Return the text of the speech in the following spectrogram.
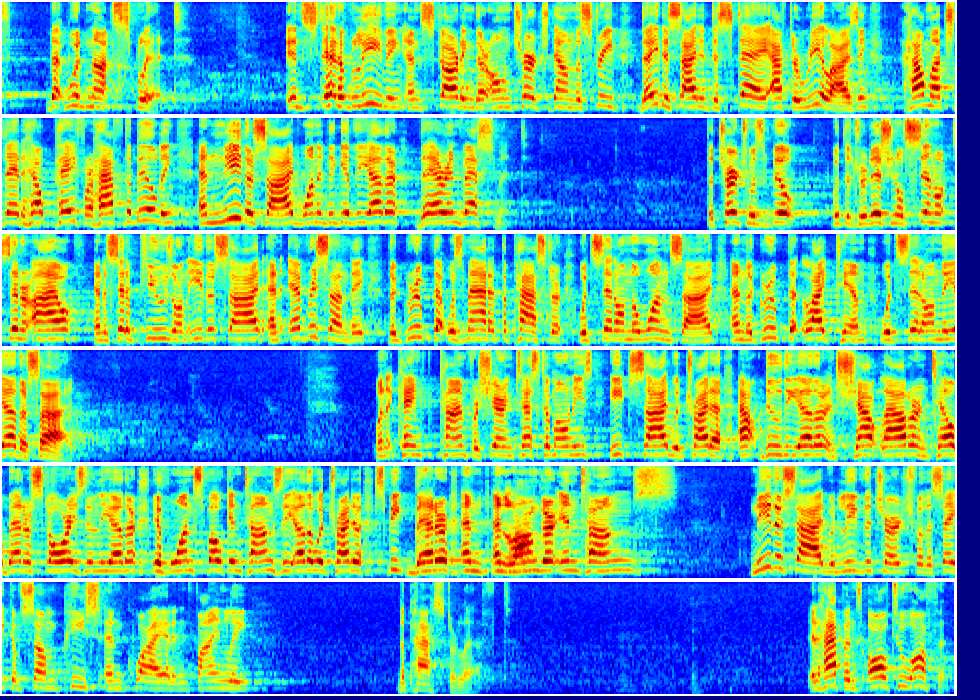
that would not split instead of leaving and starting their own church down the street, they decided to stay after realizing how much they'd helped pay for half the building, and neither side wanted to give the other their investment. The church was built with the traditional center, aisle and a set of pews on either side. And every Sunday, the group that was mad at the pastor would sit on the one side, and the group that liked him would sit on the other side. When it came time for sharing testimonies, each side would try to outdo the other and shout louder and tell better stories than the other. If one spoke in tongues, the other would try to speak better and, and longer in tongues. Neither side would leave the church for the sake of some peace and quiet, and finally, the pastor left. It happens all too often.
